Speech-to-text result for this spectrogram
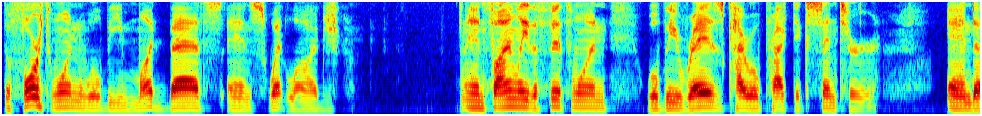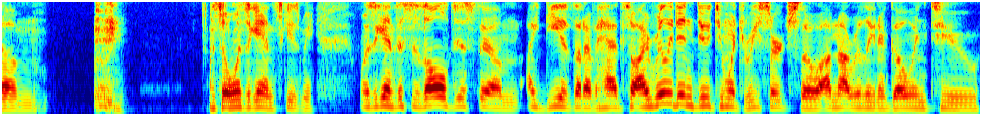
The fourth one will be mud baths and sweat lodge. And finally, the fifth one will be Res Chiropractic Center. And um, so, once again, excuse me. Once again, this is all just um, ideas that I've had. So, I really didn't do too much research. So, I'm not really going to go into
